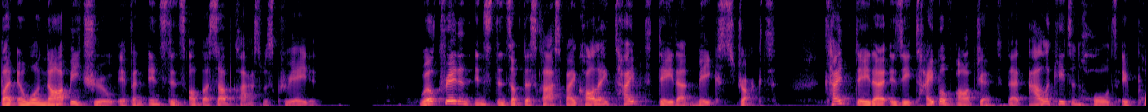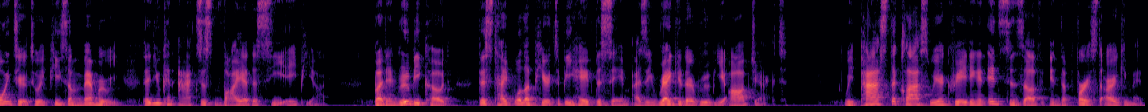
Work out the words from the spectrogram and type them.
but it will not be true if an instance of a subclass was created. We'll create an instance of this class by calling typed data make struct. Typed data is a type of object that allocates and holds a pointer to a piece of memory that you can access via the C API. But in Ruby code, this type will appear to behave the same as a regular Ruby object. We pass the class we are creating an instance of in the first argument,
